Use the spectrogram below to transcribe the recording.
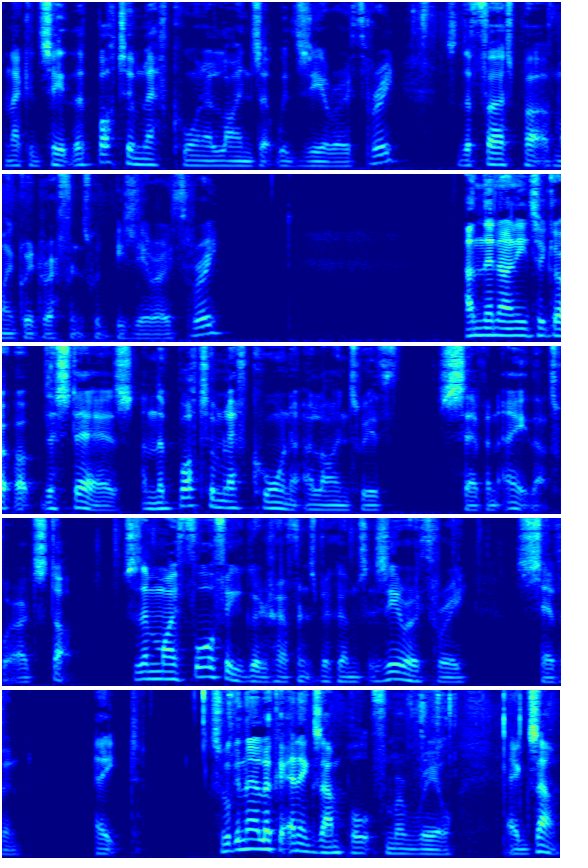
And I can see the bottom left corner lines up with 0, 03. So the first part of my grid reference would be 0, 03. And then I need to go up the stairs. And the bottom left corner aligns with 7, 8. That's where I'd stop. So then my four figure grid reference becomes 0, 03, 7, 8. So we're going to look at an example from a real exam.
